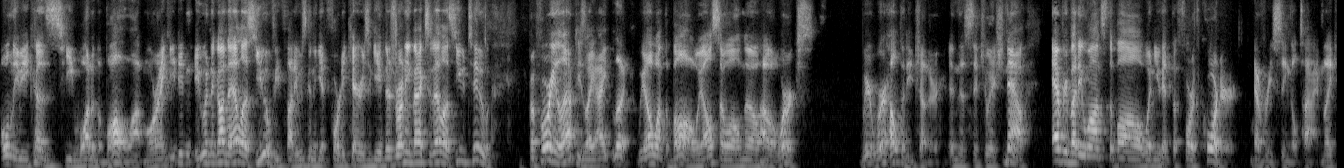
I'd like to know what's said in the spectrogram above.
only because he wanted the ball a lot more. He didn't. He wouldn't have gone to LSU if he thought he was going to get 40 carries a game. There's running backs at LSU too. Before he left, he's like, "I look, we all want the ball. We also all know how it works we're, we're helping each other in this situation. Now, everybody wants the ball when you hit the fourth quarter every single time. Like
